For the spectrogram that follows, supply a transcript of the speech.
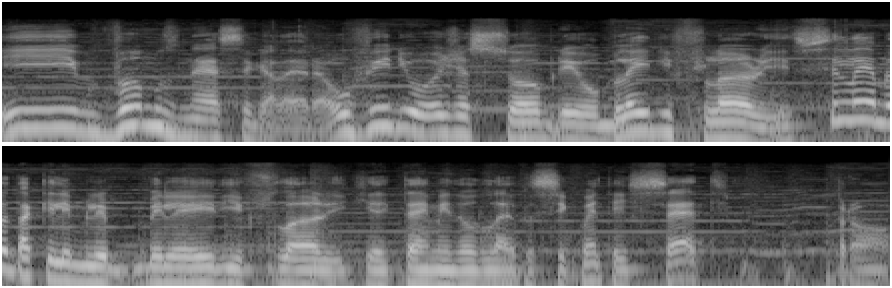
E vamos nessa, galera. O vídeo hoje é sobre o Blade Flurry. Se lembra daquele Blade Flurry que terminou no level 57? Pronto,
